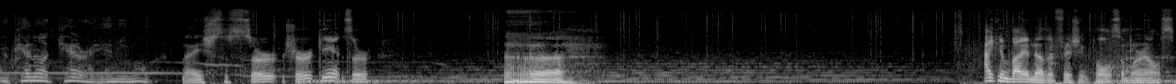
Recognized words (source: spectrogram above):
You cannot carry anymore. Nice, sir. Sure can't, sir. Uh, I can buy another fishing pole somewhere else.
